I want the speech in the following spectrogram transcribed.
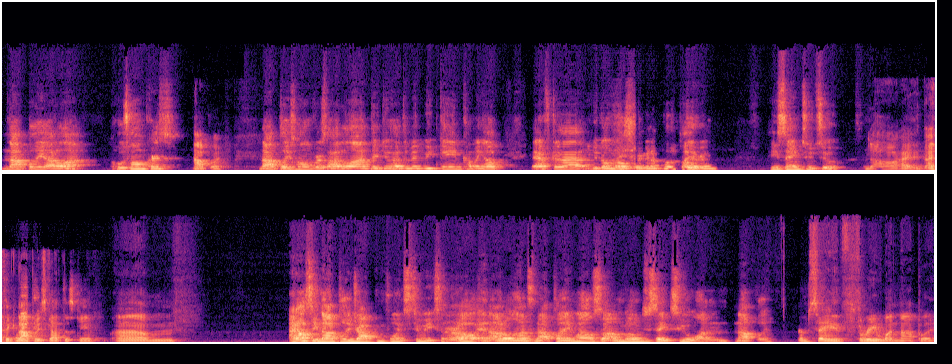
Napoli Atalanta. Who's home, Chris? Napoli. Napoli's home versus Atalanta. They do have the midweek game coming up. After that, you don't know if they're going to play everyone. He's saying 2 2. No, I, I think Napoli's got this game. Um, I don't see Napoli dropping points two weeks in a row, and Atalanta's not playing well, so I'm going to say 2 1 Napoli. I'm saying 3 1 Napoli.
